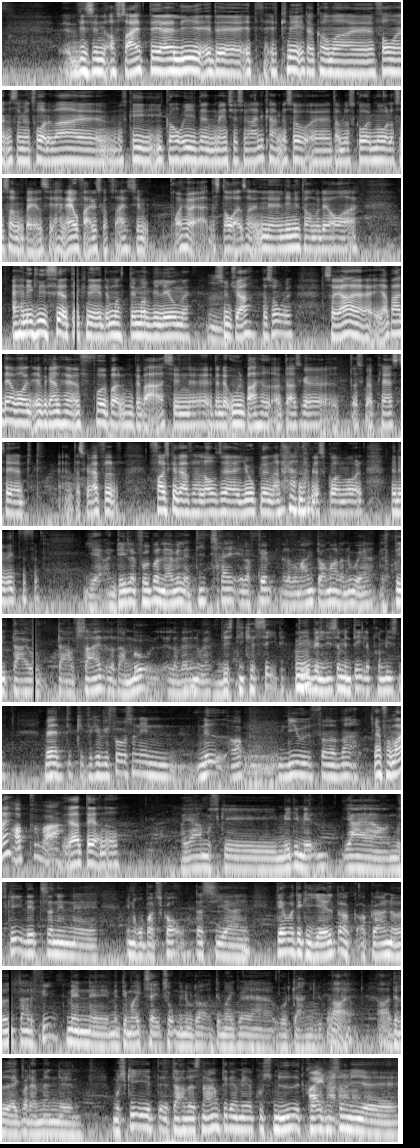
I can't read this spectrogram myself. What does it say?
hvis en offside, det er lige et, øh, et, et knæ, der kommer øh, foran, som jeg tror, det var øh, måske i går i den Manchester United-kamp, jeg så, øh, der blev scoret et mål, og så sad man bag og siger, han er jo faktisk offside, så siger prøv at høre, der står altså en øh, linjedommer derovre, at han ikke lige ser det knæ, det må, det må vi leve med, mm. synes jeg personligt. Så jeg, jeg er bare der, hvor jeg vil gerne have, at fodbolden bevarer sin, øh, den der umiddelbarhed, og der skal, der skal være plads til, at, der skal i hvert fald, folk skal i hvert fald have lov til at juble, når der, der bliver scoret mål. Det er det vigtigste. Ja, og en del af fodbolden er vel, at de tre eller fem, eller hvor mange dommer der nu er, altså det, der er jo der er offside, eller der er mål, eller hvad det nu er, hvis de kan se det. Mm. Det er vel ligesom en del af præmissen. Hvad, kan vi få sådan en ned, op, lige ud for var? Ja, for mig? Op for var. Ja, dernede. Og jeg er måske midt imellem. Jeg er måske lidt sådan en, øh, en Robert Skov, der siger, der hvor det kan hjælpe at, at gøre noget, der er det fint, men, øh, men det må ikke tage to minutter, og det må ikke være otte gange i løbet af Nej. Og det ved jeg ikke, hvordan man... Øh, måske et, øh, der har været snak om det der med at kunne smide et kort, ligesom i... Øh,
